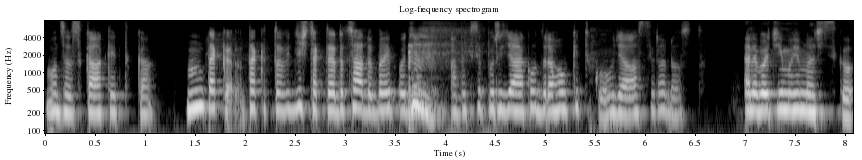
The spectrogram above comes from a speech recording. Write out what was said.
moc hezká kytka. Hm, tak, tak to vidíš, tak to je docela dobrý podnět, abych si pořídila nějakou drahou kytku, udělala si radost. A nebo tím můžeme na řízko.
